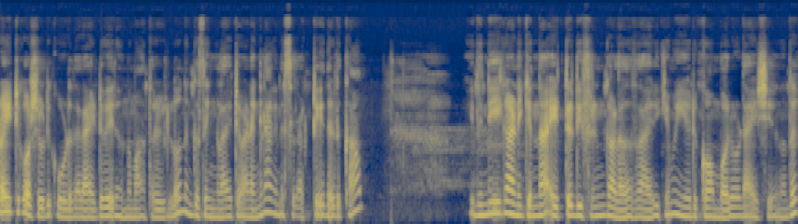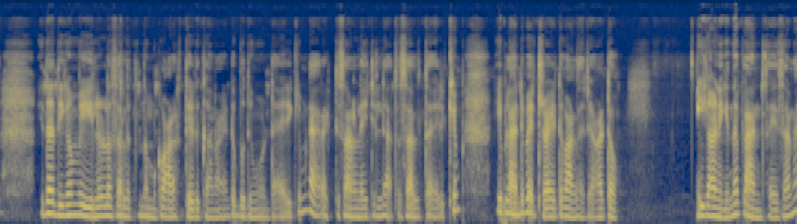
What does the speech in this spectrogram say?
റേറ്റ് കുറച്ചുകൂടി കൂടുതലായിട്ട് വരുമെന്ന് മാത്രമേ ഉള്ളൂ. നിങ്ങൾക്ക് സിംഗിളായിട്ട് വേണമെങ്കിൽ അങ്ങനെ സെലക്ട് ചെയ്തെടുക്കാം. ഇതിന്റെ ഈ കാണിക്കുന്ന എട്ട് ഡിഫറെന്റ് കളേഴ്സ് ആയിരിക്കും ഈ ഒരു കോമ്പോയിലൂടെ അയച്ചിരുന്നത്. ഇതധികം വെയിലുള്ള സ്ഥലത്ത് നമുക്ക് വളർത്തിയെടുക്കാനായിട്ട് ബുദ്ധിമുട്ടായിരിക്കും. ഡയറക്റ്റ് സൺലൈറ്റ് ഇല്ലാത്ത സ്ഥലത്തായിരിക്കും ഈ പ്ലാന്റ് ബെറ്ററായിട്ട് വളരുക കേട്ടോ. ഈ കാണിക്കുന്ന പ്ലാന്റ് സൈസാണ്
